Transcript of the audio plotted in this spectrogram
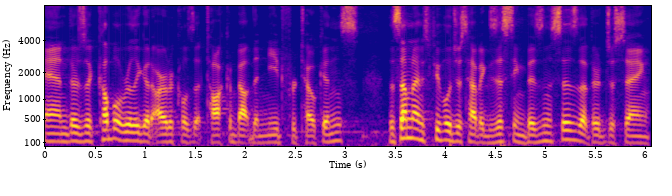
and there's a couple really good articles that talk about the need for tokens. That sometimes people just have existing businesses that they're just saying,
